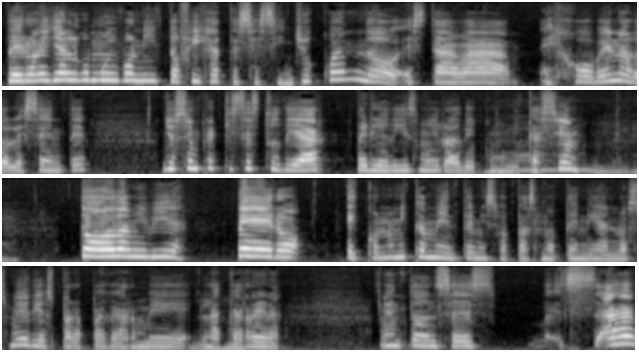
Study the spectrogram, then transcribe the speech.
Pero hay algo muy bonito, fíjate, Ceci. Yo cuando estaba eh, joven, adolescente, yo siempre quise estudiar periodismo y radiocomunicación. Ah. Toda mi vida. Pero económicamente mis papás no tenían los medios para pagarme la carrera. Entonces, pues, ah,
